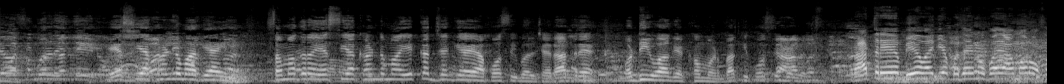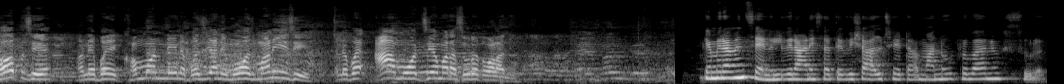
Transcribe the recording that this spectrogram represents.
એશિયા ખંડમાં ક્યાંય સમગ્ર એશિયા ખંડમાં એક જ જગ્યાએ આ પોસિબલ છે. રાત્રે અઢી વાગે ખમણ. બાકી પોસિબલ રાત્રે બે વાગે બધાનો ભાઈ અમારો હપ છે અને ભાઈ ખમણની ને ભજીયાની મોજ માણીએ છીએ. એટલે ભાઈ આ મોજ છે અમારા સુરત વાળાની કેમેરામેન સેનિલ વિરાણી સાથે વિશાલ છેટા માનવ પ્રભા સુરત.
